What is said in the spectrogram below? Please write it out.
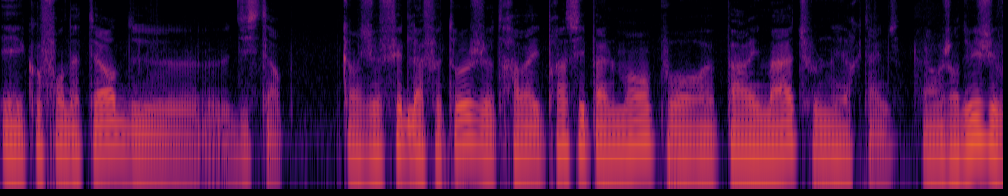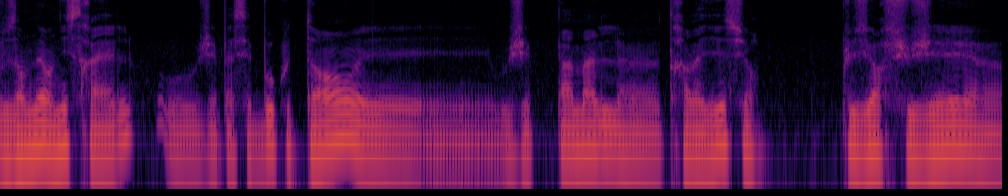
et cofondateur de Disturb. Quand je fais de la photo, je travaille principalement pour Paris Match ou le New York Times. Alors aujourd'hui, je vais vous emmener en Israël, où j'ai passé beaucoup de temps et où j'ai pas mal euh, travaillé sur plusieurs sujets euh,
